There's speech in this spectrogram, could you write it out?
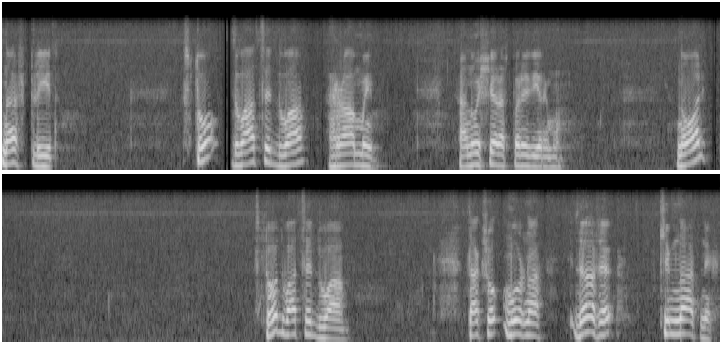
наш плід. 122 грами. А ну ще раз перевіримо. 0. 122. Так що можна навіть в кімнатних,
